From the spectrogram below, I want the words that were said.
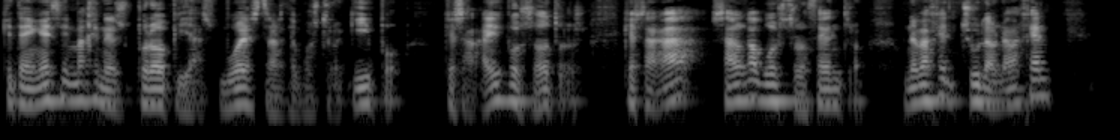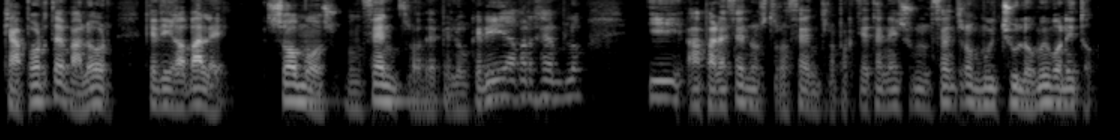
que tengáis imágenes propias, vuestras, de vuestro equipo, que salgáis vosotros, que salga, salga vuestro centro, una imagen chula, una imagen que aporte valor, que diga, vale, somos un centro de peluquería, por ejemplo, y aparece nuestro centro, porque tenéis un centro muy chulo, muy bonito.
